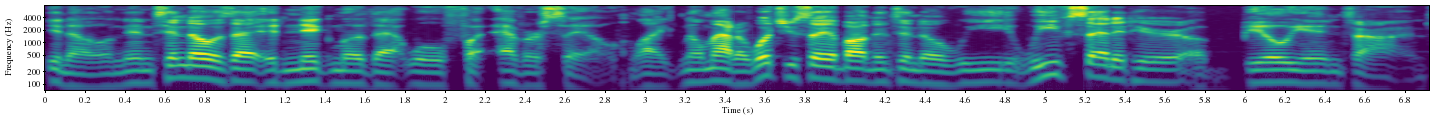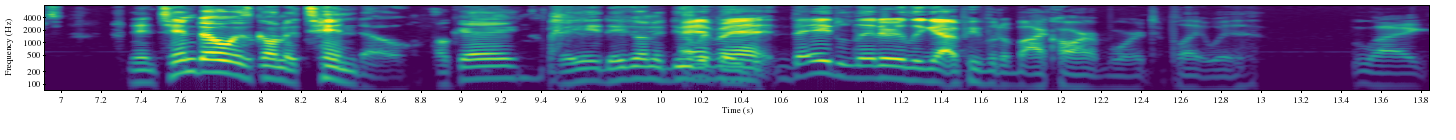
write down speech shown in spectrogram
you know, Nintendo is that enigma that will forever sell. Like no matter what you say about Nintendo, we we've said it here a billion times. Nintendo is going to Tendo, okay? They they're going to do Hey man, they they literally got people to buy cardboard to play with. Like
